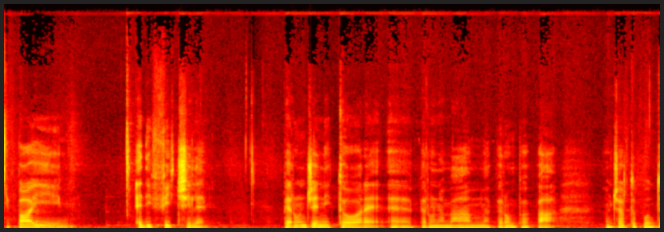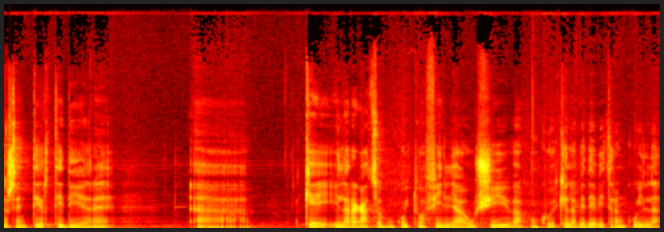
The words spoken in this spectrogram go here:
E poi è difficile per un genitore, eh, per una mamma, per un papà, a un certo punto sentirti dire eh, che il ragazzo con cui tua figlia usciva, cui, che la vedevi tranquilla,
